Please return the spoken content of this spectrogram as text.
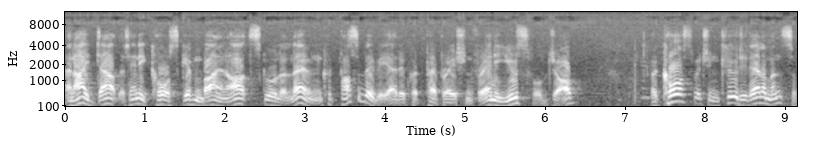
And I doubt that any course given by an art school alone could possibly be adequate preparation for any useful job. A course which included elements of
